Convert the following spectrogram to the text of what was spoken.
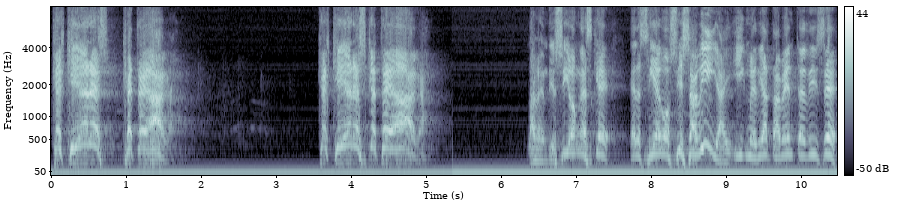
¿Qué quieres que te haga? ¿Qué quieres que te haga? La bendición es que el ciego sí sabía y inmediatamente dice,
